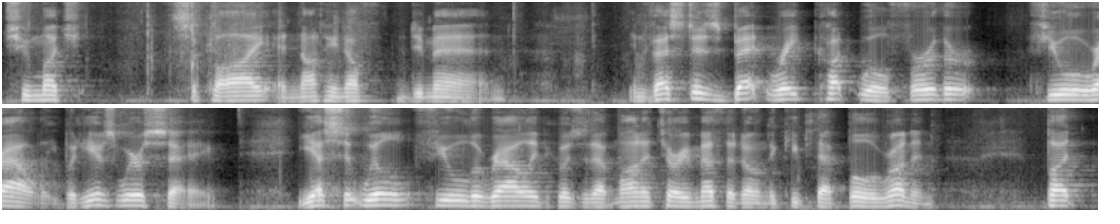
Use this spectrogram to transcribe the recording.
too much supply and not enough demand. Investors bet rate cut will further fuel rally, but here's where saying yes, it will fuel the rally because of that monetary methadone that keeps that bull running, but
